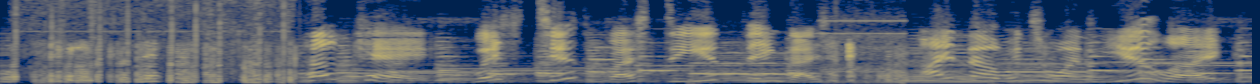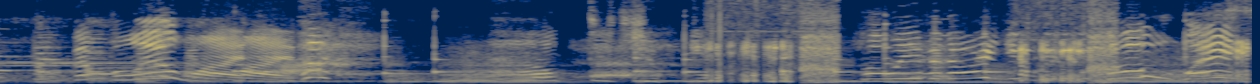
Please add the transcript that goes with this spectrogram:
what. Okay, which toothbrush do you think I should? I know which one you like. The blue one. How did you get? Who even are you? Wait!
